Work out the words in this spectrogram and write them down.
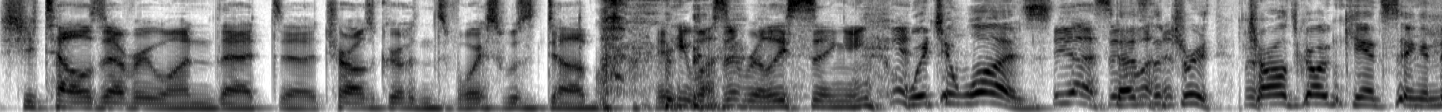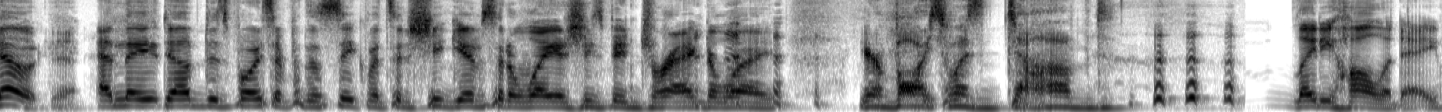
she tells everyone that uh, Charles Grodin's voice was dubbed and he wasn't really singing. Which it was. Yes, it That's the truth. Charles Grodin can't sing a note. And they dubbed his voice up for the sequence, and she gives it away and she's being dragged away. Your voice was dubbed. Lady Holiday.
